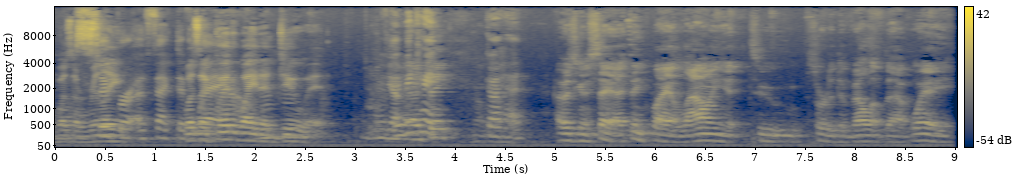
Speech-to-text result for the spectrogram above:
was a really super effective was way. a good way to Mhm. do it. Yeah. It became, think- go ahead. I was going to say, I think by allowing it to sort of develop that way,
